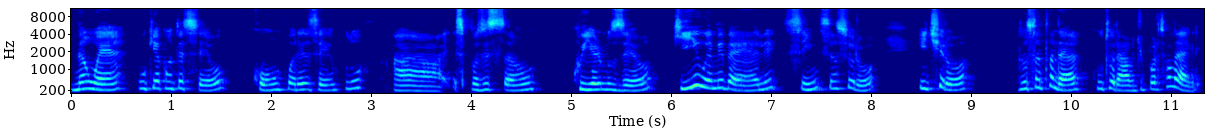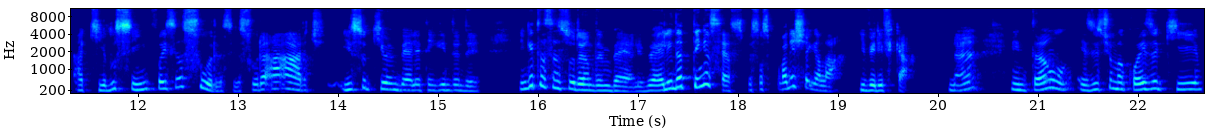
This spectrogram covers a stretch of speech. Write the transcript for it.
Não é o que aconteceu com, por exemplo, a exposição Queer Museu, que o MBL sim censurou e tirou do Santander Cultural de Porto Alegre. Aquilo sim foi censura, censura à arte. Isso que o MBL tem que entender. Ninguém está censurando o MBL, o MBL ainda tem acesso, as pessoas podem chegar lá e verificar, né? Então, existe uma coisa que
